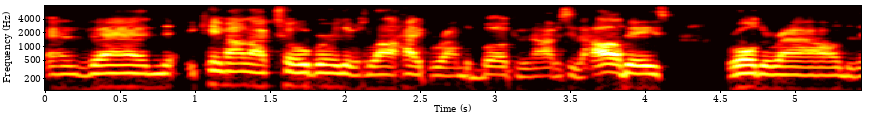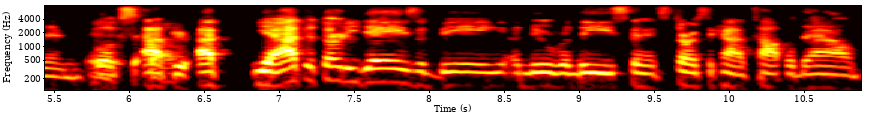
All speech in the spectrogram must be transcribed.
And then it came out in October. There was a lot of hype around the book, and then obviously the holidays rolled around and then books after, after, yeah after 30 days of being a new release then it starts to kind of topple down.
